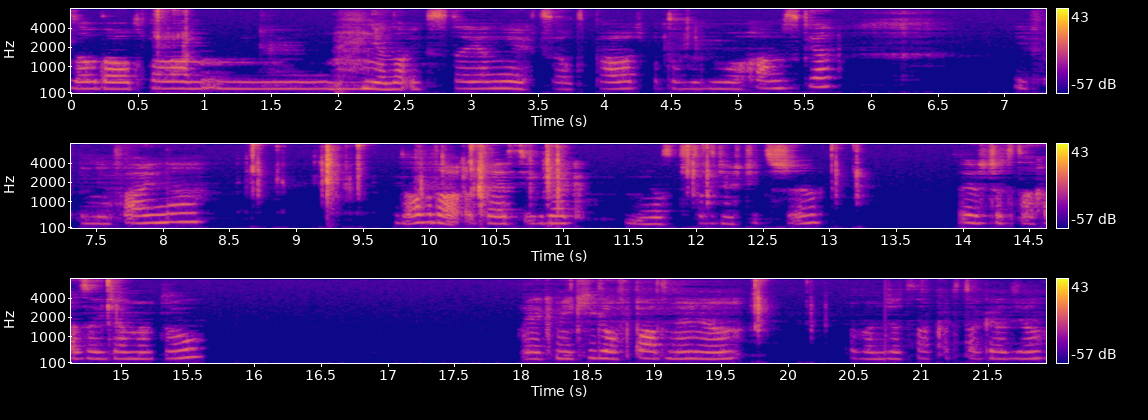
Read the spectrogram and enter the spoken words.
Dobra, odpalam. mm, Nie no, XT ja nie chcę odpalać, bo to by było chamskie. I niefajne. Dobra, to jest Y minus 43. Jeszcze trochę zejdziemy w dół. Jak mi kilo wpadnie, nie? To będzie taka tragedia.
